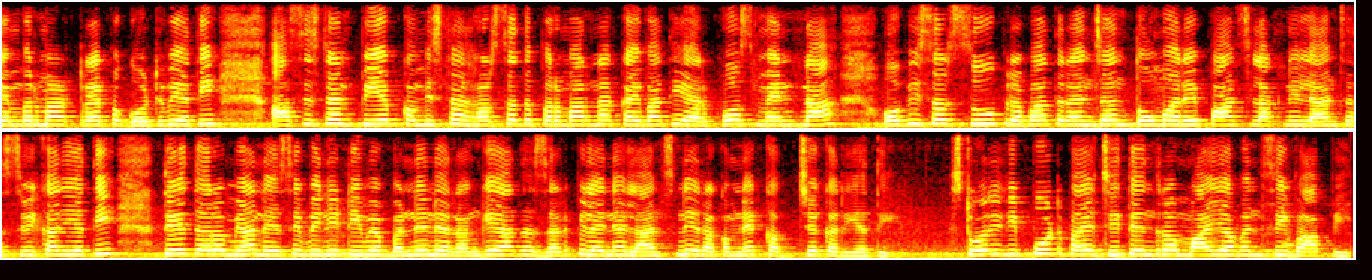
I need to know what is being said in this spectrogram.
ચેમ્બરમાં ટ્રેપ ગોઠવી હતી. આસિસ્ટન્ટ પીએફ કમિશનર હર્ષદ પરમારના કહેવાથી એરફોર્સમેન્ટના ઓફિસર સુપ્રભાત રંજન તોમરે પાંચ લાખની લાંચ સ્વીકારી હતી. તે દરમિયાન એસીબીની ટીમે બંનેને રંગે હાથ ઝડપી લઈને લાંચની રકમને કબજે કરી હતી. Story report by Jitendra Mayavanshi Vapi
